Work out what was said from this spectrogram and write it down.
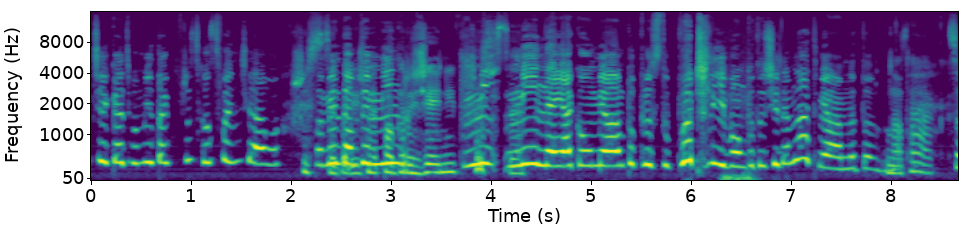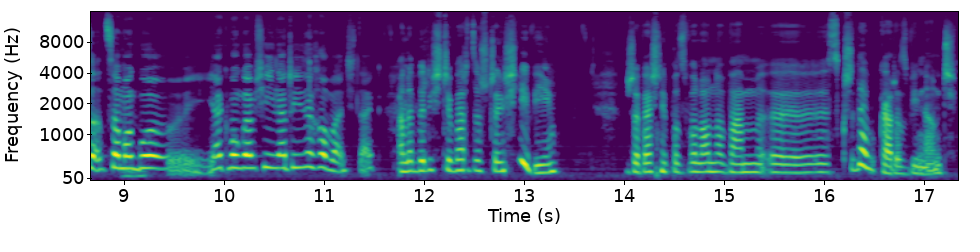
uciekać, bo mnie tak wszystko swędziało. Wszyscy Pamiętam ten min- pogryzieni, Mi, wszyscy. minę, jaką miałam po prostu płaczliwą, bo to 7 lat miałam, no to No tak. co, co mogło, jak mogłam się inaczej zachować, tak? Ale byliście bardzo szczęśliwi, że właśnie pozwolono wam y, skrzydełka rozwinąć.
